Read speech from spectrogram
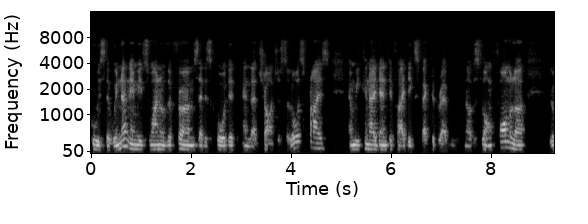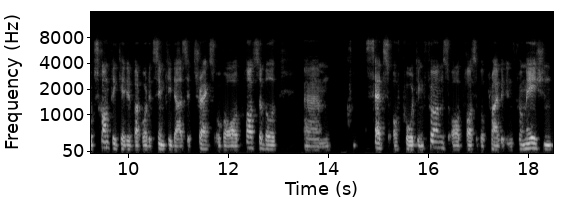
who is the winner, namely it's one of the firms that is quoted and that charges the lowest price, and we can identify the expected revenue. Now this long formula looks complicated, but what it simply does, it tracks over all possible um, sets of quoting firms or possible private information,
